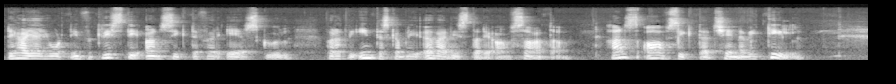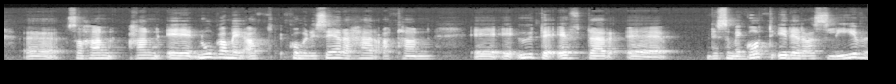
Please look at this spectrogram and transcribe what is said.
det har jag gjort inför Kristi ansikte för er skull, för att vi inte ska bli överlistade av Satan. Hans avsikter känner vi till. Eh, så han, han är noga med att kommunicera här att han eh, är ute efter eh, det som är gott i deras liv.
